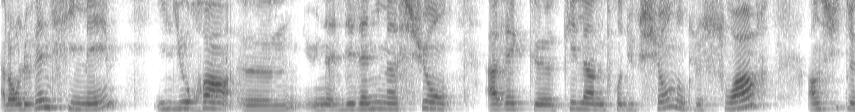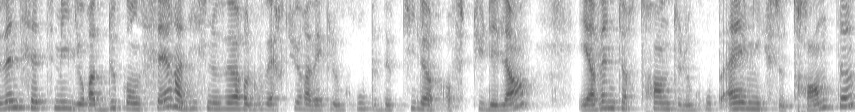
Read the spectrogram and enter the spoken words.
Alors le 26 mai, il y aura euh, des animations avec euh, Kélan Productions, donc le soir. Ensuite, le 27 mai, il y aura deux concerts. À 19h, l'ouverture avec le groupe The Killer of Tudela. Et à 20h30, le groupe AMX30,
